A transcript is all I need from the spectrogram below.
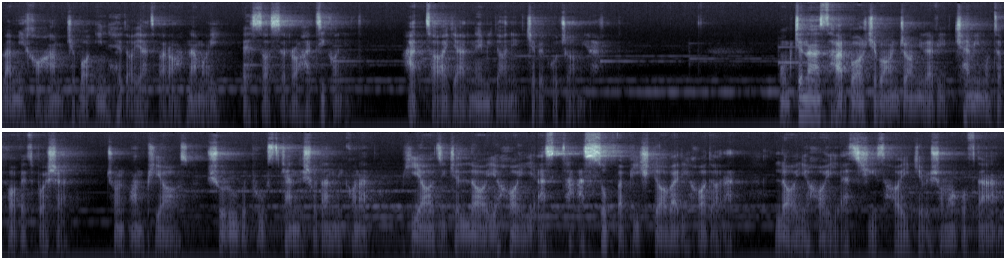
و می خواهم که با این هدایت و راهنمایی احساس راحتی کنید. حتی اگر نمی‌دانید که به کجا می روید. ممکن است هر بار که به آنجا می روید کمی متفاوت باشد چون آن پیاز شروع به پوست کنده شدن می کند پیازی که لایه هایی از تعصب و پیش داوری ها دارد. لایه هایی از چیزهایی که به شما گفتند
